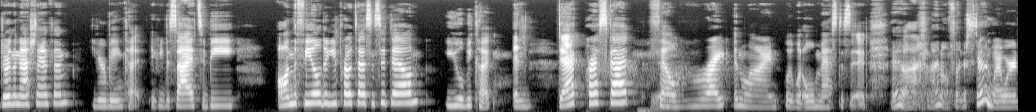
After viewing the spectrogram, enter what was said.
during the national anthem, you're being cut. If you decide to be on the field and you protest and sit down, you will be cut. And Dak Prescott fell right in line with what old Master said. "Oh, I I don't understand why we're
